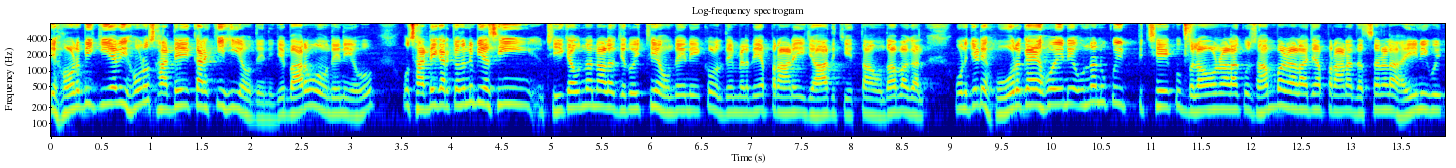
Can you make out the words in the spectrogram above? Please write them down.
ਤੇ ਹੁਣ ਵੀ ਕੀ ਹੈ ਵੀ ਹੁਣ ਉਹ ਸਾਡੇ ਕਰਕੇ ਹੀ ਆਉਂਦੇ ਨੇ ਜੇ ਬਾਹਰੋਂ ਆਉਂਦੇ ਨੇ ਉਹ ਉਹ ਸਾਡੇ ਕਰਕੇ ਆਉਂਦੇ ਨੇ ਵੀ ਅਸੀਂ ਠੀਕ ਆ ਉਹਨਾਂ ਨਾਲ ਜਦੋਂ ਇੱਥੇ ਆਉਂਦੇ ਨੇ ਘੁਲਦੇ ਮਿਲਦੇ ਆ ਪੁਰਾਣੇ ਯਾਦ ਚੇਤਾ ਆਉਂਦਾ ਵਾ ਗੱਲ। ਹੁਣ ਜਿਹੜੇ ਹੋਰ ਗਏ ਹੋਏ ਨੇ ਉਹਨਾਂ ਨੂੰ ਕੋਈ ਪਿੱਛੇ ਕੋਈ ਬੁਲਾਉਣ ਵਾਲਾ ਕੋਈ ਸਾਂਭਣ ਵਾਲਾ ਜਾਂ ਪੁਰਾਣਾ ਦੱਸਣ ਵਾਲਾ ਹੈ ਹੀ ਨਹੀਂ ਕੋਈ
